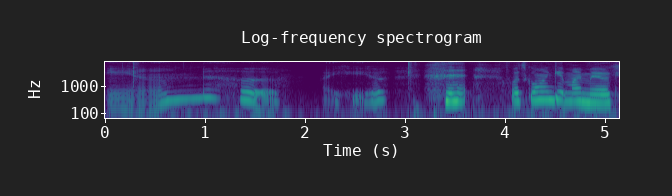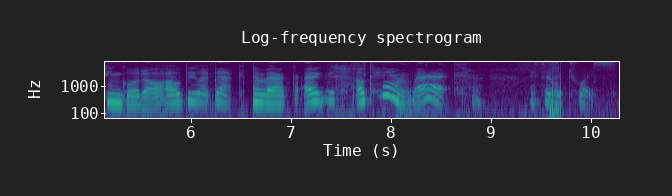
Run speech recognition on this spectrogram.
And her. I hear. Let's go and get my American Girl doll. I'll be right back. I'm back. I okay. I'm back. I said it twice.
